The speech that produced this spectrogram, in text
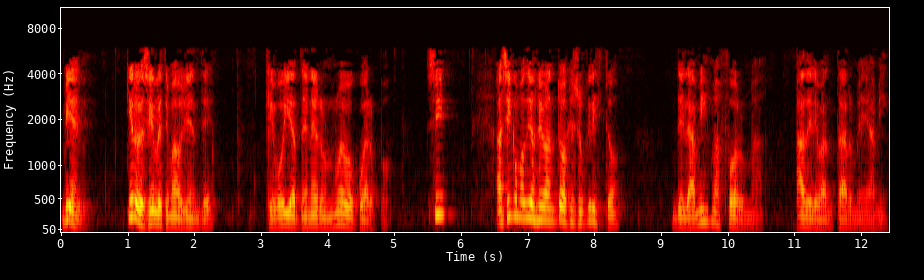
Bien, quiero decirle, estimado oyente, que voy a tener un nuevo cuerpo. Sí, así como Dios levantó a Jesucristo, de la misma forma ha de levantarme a mí.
